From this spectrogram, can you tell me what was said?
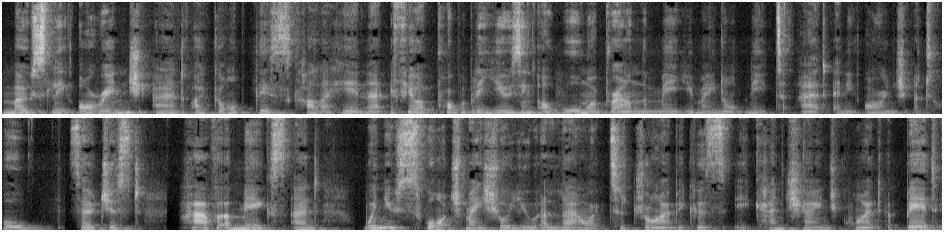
mostly orange, and I got this colour here. Now, if you're probably using a warmer brown than me, you may not need to add any orange at all. So just have a mix and when you swatch make sure you allow it to dry because it can change quite a bit.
